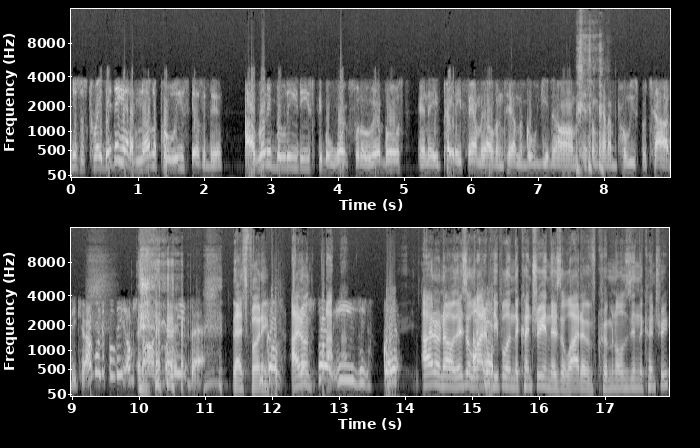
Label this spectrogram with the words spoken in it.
This is crazy. They, they had another police incident. I really believe these people work for the liberals and they pay their family off and tell them to go get um in some kind of police brutality. I really believe. I'm starting to believe that That's funny. because I don't. It's so I, easy. Go ahead. I don't know. There's a lot of people in the country, and there's a lot of criminals in the country,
